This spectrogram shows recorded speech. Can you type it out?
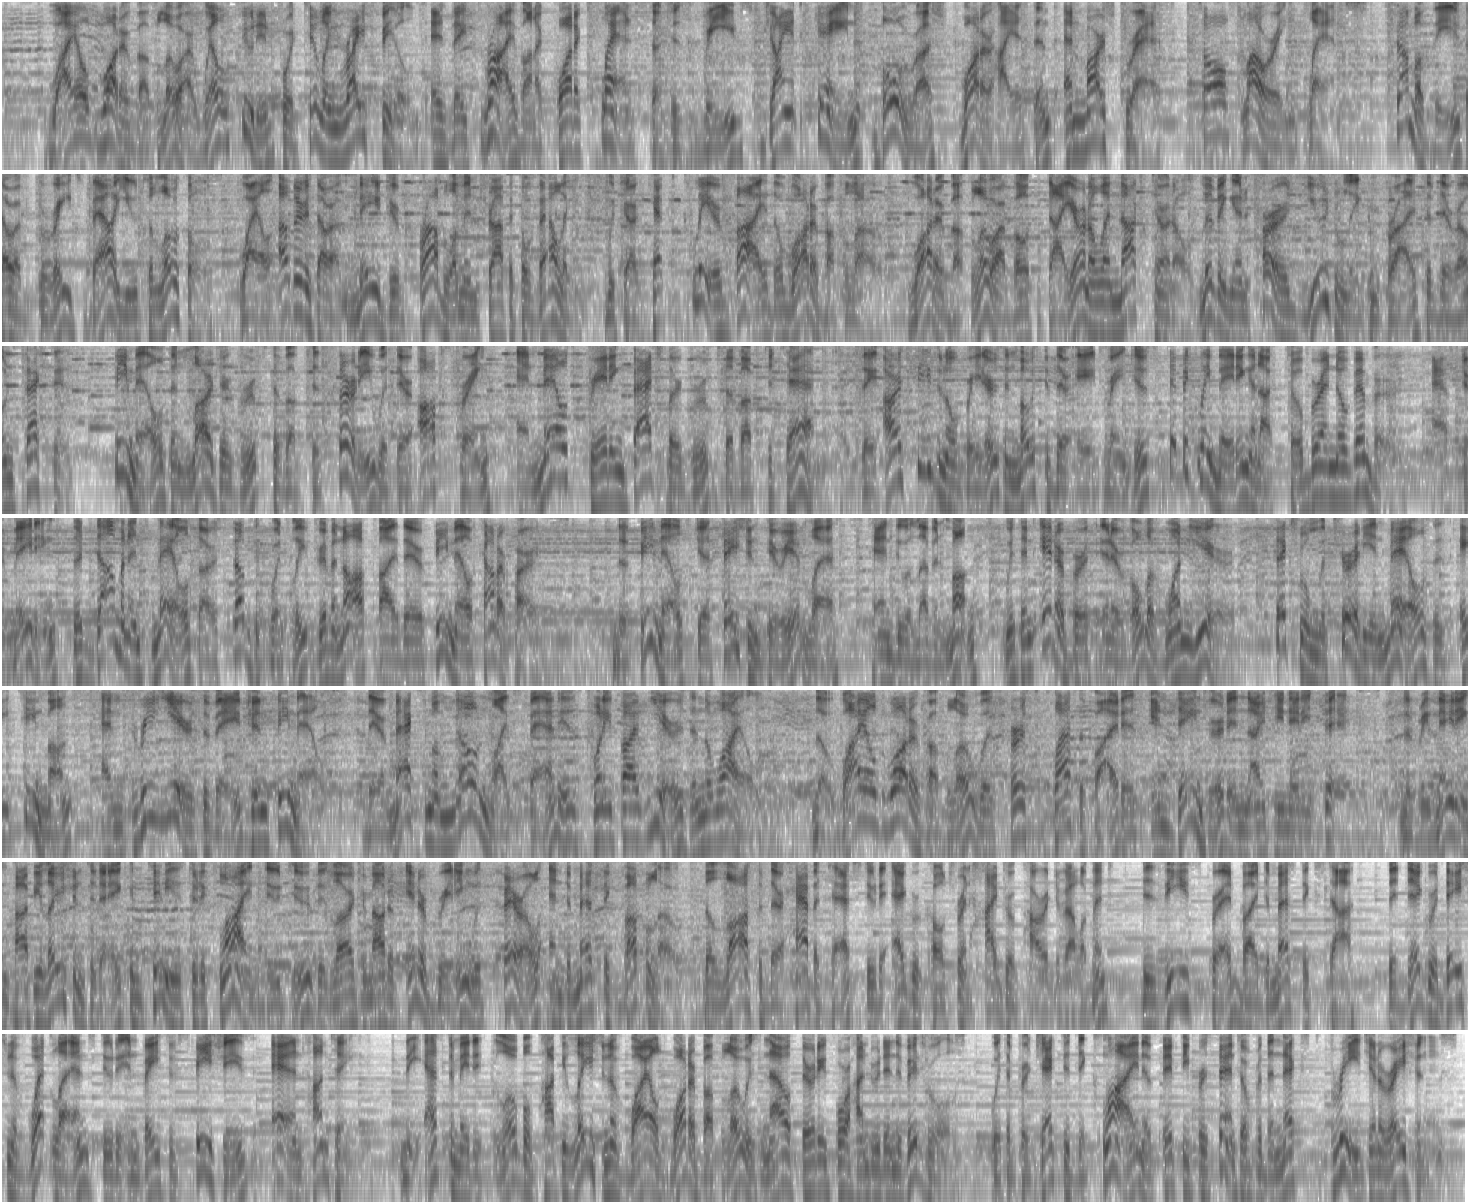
Wild water buffalo are well suited for tilling rice fields as they thrive on aquatic plants such as reeds, giant cane, bulrush, water hyacinth, and marsh grass, tall flowering plants. Some of these are of great value to locals, while others are a major problem in tropical valleys, which are kept clear by the water buffalo. Water buffalo are both diurnal and nocturnal, living in herds usually comprised of their own sexes, females in larger groups of up to 30 with their offspring, and males creating bachelor groups of up to 10. They are seasonal breeders in most of their age ranges, typically mating in October and November. After mating, the dominant males are subsequently driven off by their female counterparts. The female's gestation period lasts 10 to 11 months with an interbirth interval of one year. Sexual maturity in males is 18 months and 3 years of age in females. Their maximum known lifespan is 25 years in the wild. The wild water buffalo was first classified as endangered in 1986. The remaining population today continues to decline due to the large amount of interbreeding with feral and domestic buffalo, the loss of their habitats due to agriculture and hydropower development, disease spread by domestic stock, the degradation of wetlands due to invasive species, and hunting. The estimated global population of wild water buffalo is now 3,400 individuals, with a projected decline of 50% over the next three generations.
